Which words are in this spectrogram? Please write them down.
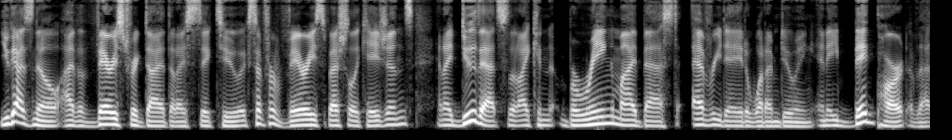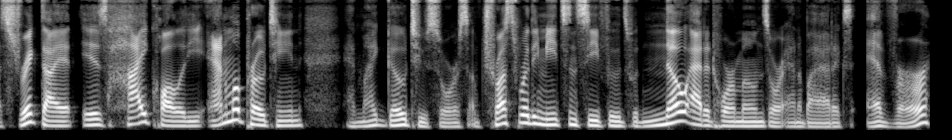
You guys know I have a very strict diet that I stick to, except for very special occasions. And I do that so that I can bring my best every day to what I'm doing. And a big part of that strict diet is high quality animal protein and my go to source of trustworthy meats and seafoods with no added hormones or antibiotics ever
